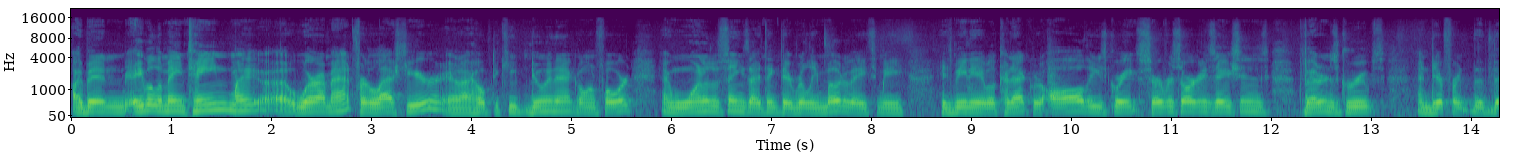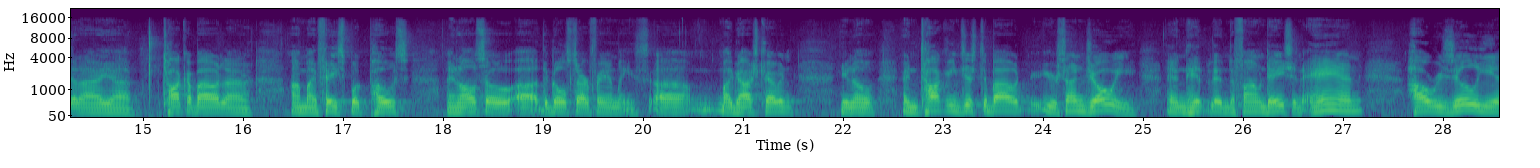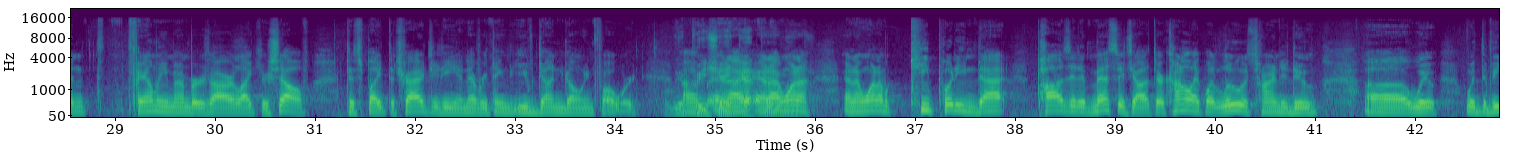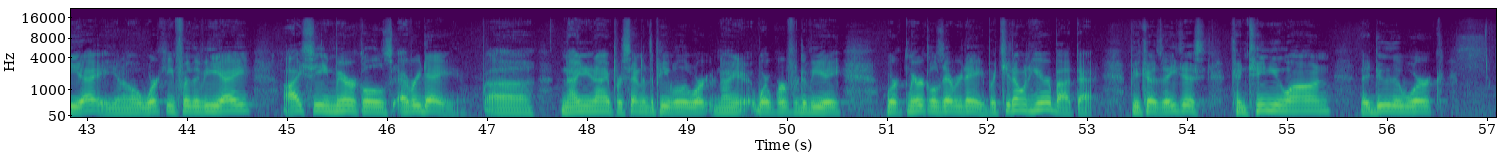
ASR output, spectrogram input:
I've been able to maintain my uh, where I'm at for the last year, and I hope to keep doing that going forward. And one of the things I think that really motivates me is being able to connect with all these great service organizations, veterans groups, and different that, that I uh, talk about uh, on my Facebook posts, and also uh, the Gold Star families. Uh, my gosh, Kevin you know, and talking just about your son Joey and, and the foundation and how resilient family members are like yourself, despite the tragedy and everything that you've done going forward. We appreciate um, and that. I, and I want to and I want to keep putting that positive message out there, kind of like what Lou is trying to do uh, with with the VA. You know, working for the VA, I see miracles every day. 99% uh, of the people that work, work work for the VA work miracles every day, but you don't hear about that because they just continue on. They do the work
